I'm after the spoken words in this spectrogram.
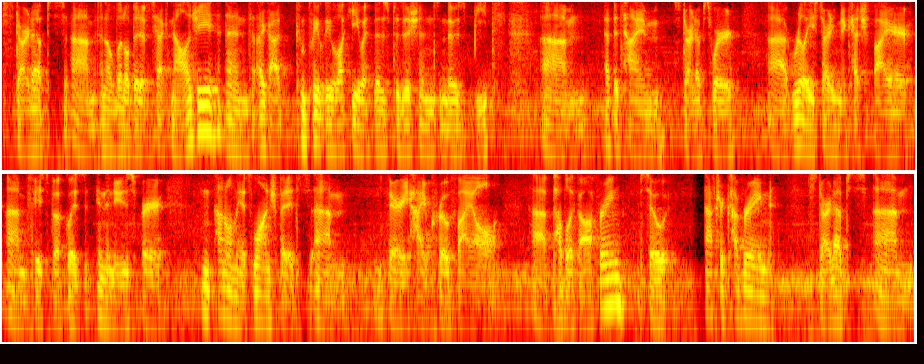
startups um, and a little bit of technology. And I got completely lucky with those positions and those beats. Um, at the time, startups were uh, really starting to catch fire. Um, Facebook was in the news for not only its launch, but its um, very high profile uh, public offering. So after covering startups, um,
